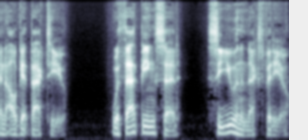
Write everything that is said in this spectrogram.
and I'll get back to you. With that being said, see you in the next video.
